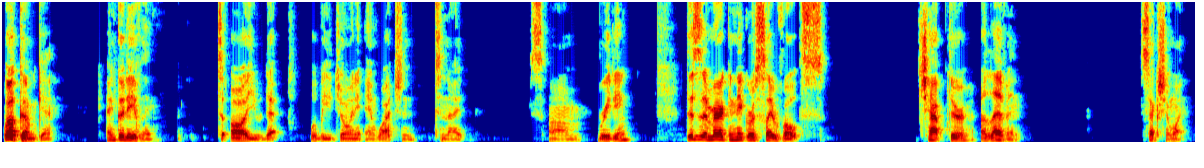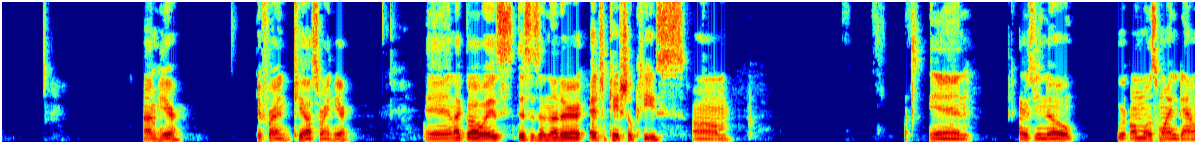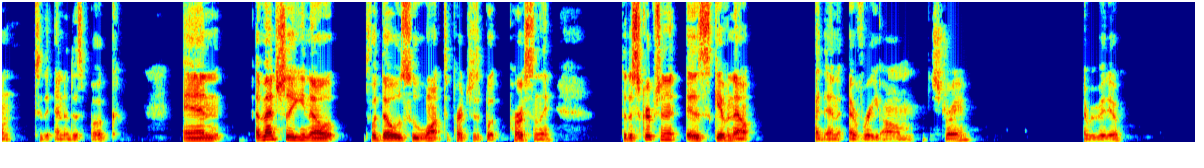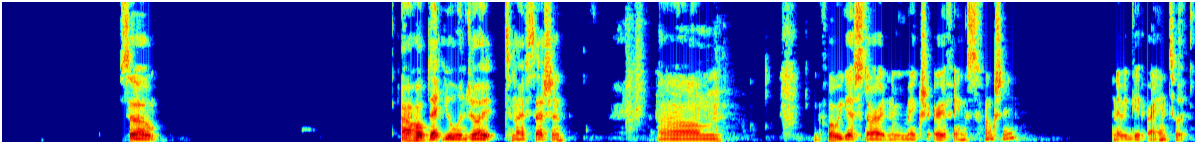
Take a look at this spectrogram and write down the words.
Welcome again, and good evening to all you that will be joining and watching tonight's um, reading. This is American Negro Slave Revolts, Chapter 11, Section 1. I'm here, your friend Chaos Rain here. And like always, this is another educational piece. Um, and as you know, we're almost winding down to the end of this book. And eventually, you know, for those who want to purchase book personally, the description is given out at the end of every um stream, every video. So I hope that you'll enjoy tonight's session. Um, before we get started, let me make sure everything's functioning and then we get right into it.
